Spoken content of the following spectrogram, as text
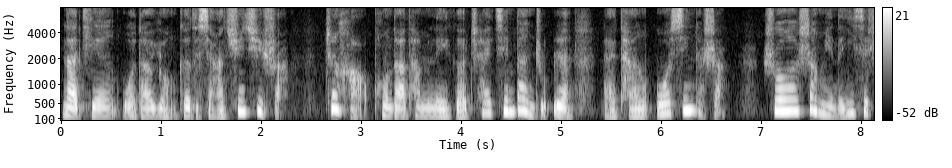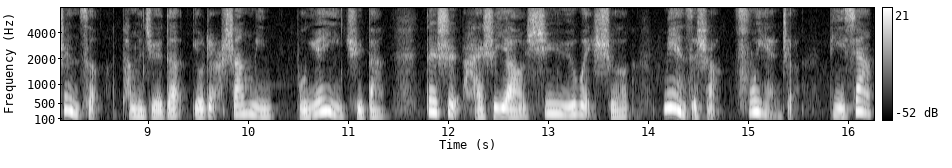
那天我到勇哥的辖区去耍，正好碰到他们那个拆迁办主任来谈窝心的事儿，说上面的一些政策，他们觉得有点伤民，不愿意去办，但是还是要虚与委蛇，面子上敷衍着，底下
